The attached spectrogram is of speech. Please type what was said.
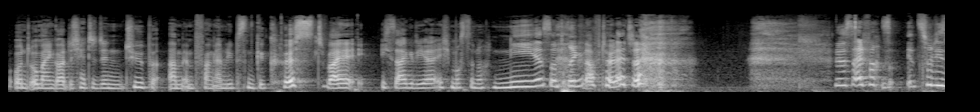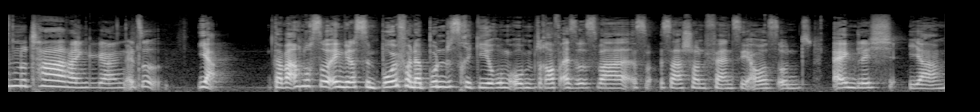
Und oh mein Gott, ich hätte den Typ am Empfang am liebsten geküsst, weil ich sage dir, ich musste noch nie so dringend auf Toilette. Du bist einfach zu diesem Notar reingegangen. Also. Ja. Da war auch noch so irgendwie das Symbol von der Bundesregierung oben drauf. Also es war, es sah schon fancy aus und eigentlich, ja,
